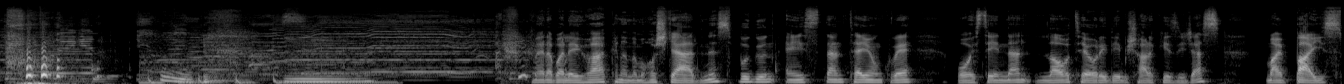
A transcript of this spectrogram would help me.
Merhaba Leyhua kanalıma hoş geldiniz. Bugün Einstein Taeyong ve Voice'den Love Theory diye bir şarkı izleyeceğiz. My Bias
